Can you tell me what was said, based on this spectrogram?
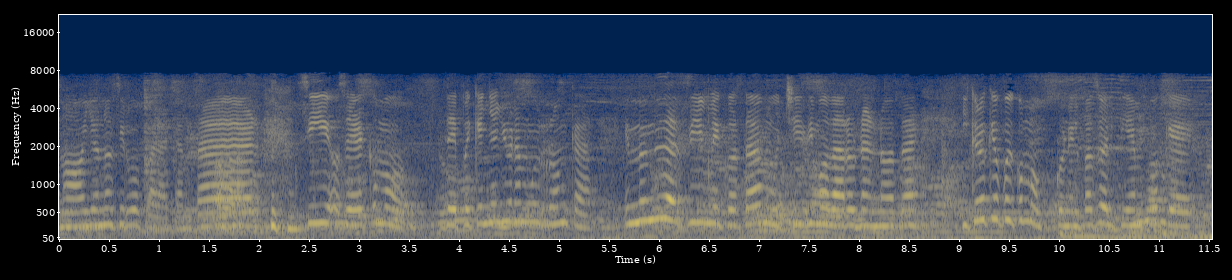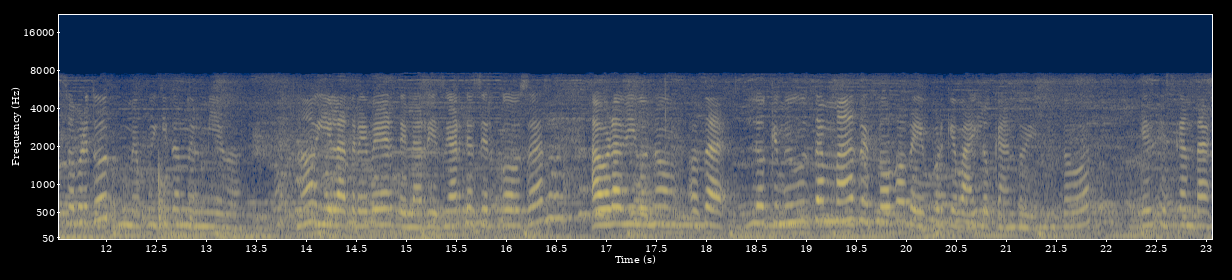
no, yo no sirvo para cantar. Sí, o sea, era como de pequeña yo era muy ronca. Entonces así me costaba muchísimo dar una nota y creo que fue como con el paso del tiempo que sobre todo me fui quitando el miedo. ¿no? Y el atreverte, el arriesgarte a hacer cosas. Ahora digo, no, o sea, lo que me gusta más de todo, de porque bailo, canto y todo, es, cantar.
